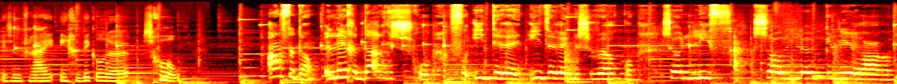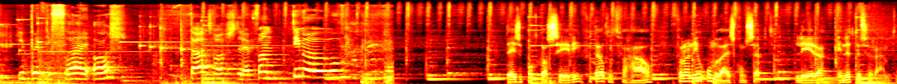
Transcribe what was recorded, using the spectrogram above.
is een vrij ingewikkelde school. Amsterdam, een legendarische school voor iedereen. Iedereen is welkom. Zo lief, zo leuke leraren. Je bent hier vrij als. Dat was de rap van Timo. Deze podcastserie vertelt het verhaal van een nieuw onderwijsconcept. Leren in de tussenruimte.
